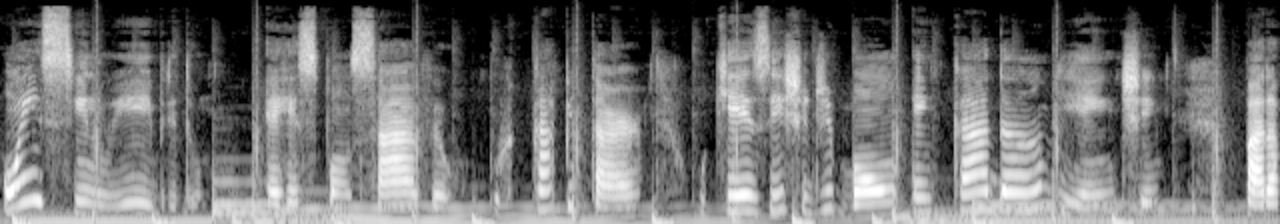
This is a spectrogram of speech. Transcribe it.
O ensino híbrido é responsável por captar o que existe de bom em cada ambiente para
